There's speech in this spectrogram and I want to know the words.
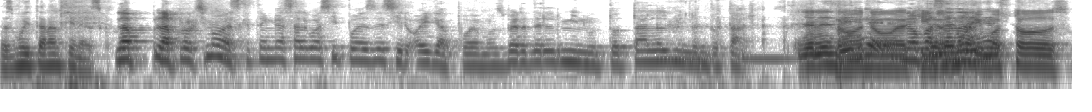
es muy tarantinesco. La, la próxima vez que tengas algo así puedes decir, oiga, podemos ver del minuto tal al minuto tal. Yo les No, dije. no, no aquí pasa nos nada. morimos todos.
